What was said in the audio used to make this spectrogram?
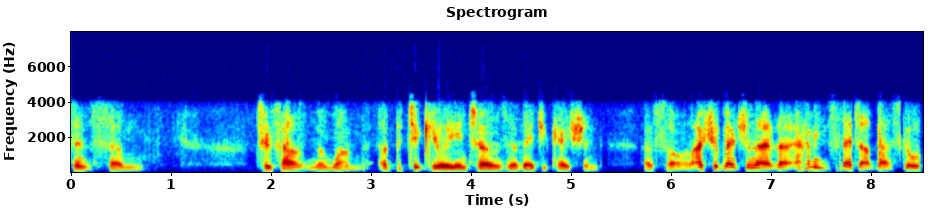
since um, 2001, and particularly in terms of education and so on. I should mention that, that having set up that school,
